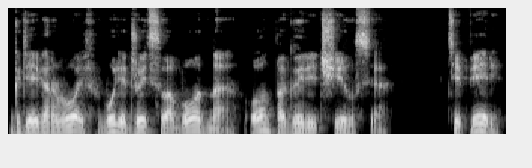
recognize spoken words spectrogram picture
где Вервольф будет жить свободно, он погорячился. Теперь,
